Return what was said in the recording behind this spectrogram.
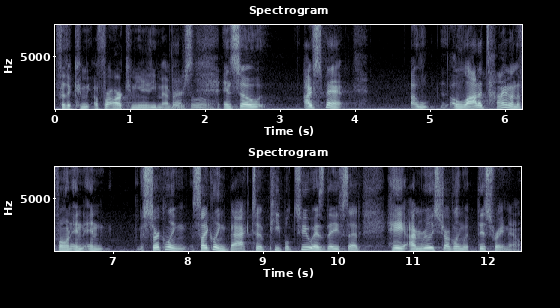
for the commu- for our community members. Absolutely. And so, I've spent a, a lot of time on the phone and and circling cycling back to people too as they've said hey i'm really struggling with this right now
